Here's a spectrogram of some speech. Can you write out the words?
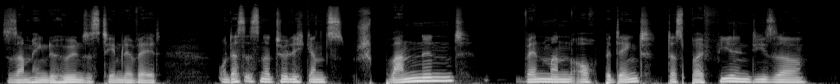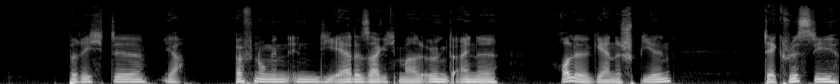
zusammenhängende Höhlensystem der Welt. Und das ist natürlich ganz spannend, wenn man auch bedenkt, dass bei vielen dieser Berichte, ja, Öffnungen in die Erde, sage ich mal, irgendeine Rolle gerne spielen. Der Christie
